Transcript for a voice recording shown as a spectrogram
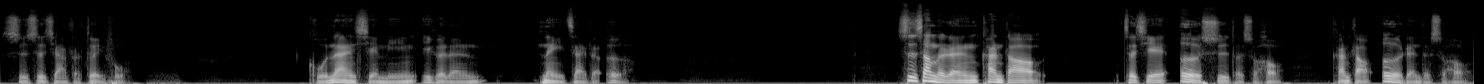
十字架的对付。苦难显明一个人内在的恶。世上的人看到这些恶事的时候，看到恶人的时候，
